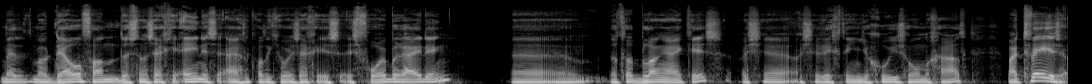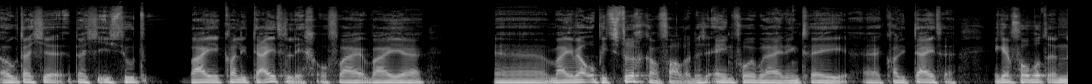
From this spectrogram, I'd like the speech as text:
met het model van. Dus dan zeg je één is eigenlijk wat ik je hoor zeggen, is, is voorbereiding. Uh, dat dat belangrijk is als je, als je richting je groeizone gaat. Maar twee is ook dat je, dat je iets doet waar je kwaliteiten liggen. Of waar, waar, je, uh, waar je wel op iets terug kan vallen. Dus één voorbereiding, twee uh, kwaliteiten. Ik heb bijvoorbeeld een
